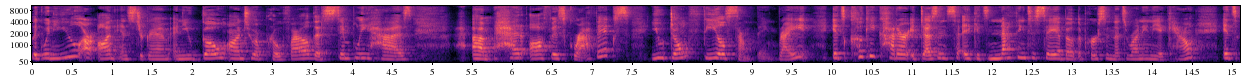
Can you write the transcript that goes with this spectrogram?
Like when you are on Instagram and you go onto a profile that simply has um, head office graphics, you don't feel something, right? It's cookie cutter. It doesn't say, it gets nothing to say about the person that's running the account. It's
